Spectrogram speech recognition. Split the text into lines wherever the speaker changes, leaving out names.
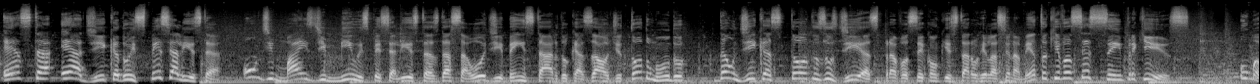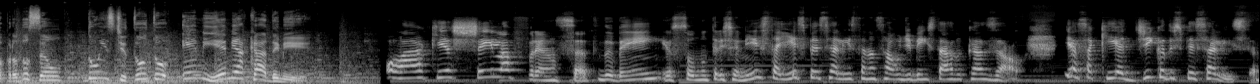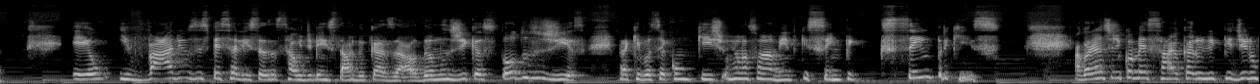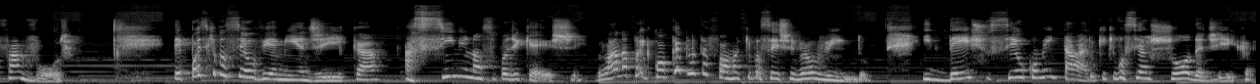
Esta é a dica do especialista, onde mais de mil especialistas da saúde e bem-estar do casal de todo mundo dão dicas todos os dias para você conquistar o relacionamento que você sempre quis. Uma produção do Instituto MM Academy.
Olá, aqui é Sheila França, tudo bem? Eu sou nutricionista e especialista na saúde e bem-estar do casal. E essa aqui é a dica do especialista. Eu e vários especialistas da saúde e bem-estar do casal damos dicas todos os dias para que você conquiste um relacionamento que sempre, sempre quis. Agora, antes de começar, eu quero lhe pedir um favor. Depois que você ouvir a minha dica, assine nosso podcast lá na qualquer plataforma que você estiver ouvindo e deixe o seu comentário. O que, que você achou da dica?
